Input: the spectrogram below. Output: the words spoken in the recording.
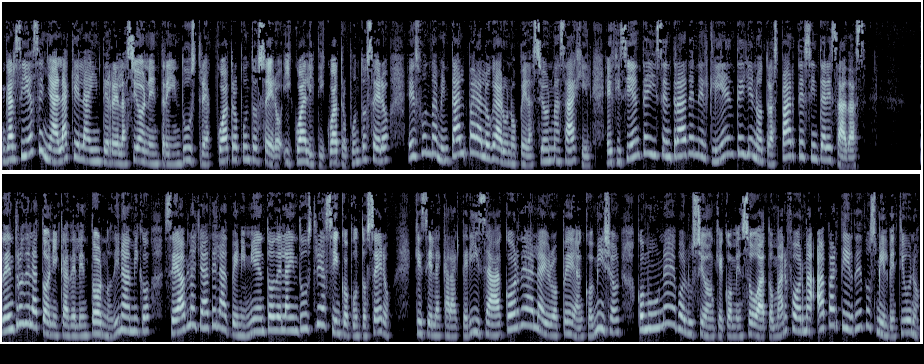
García señala que la interrelación entre Industria 4.0 y Quality 4.0 es fundamental para lograr una operación más ágil, eficiente y centrada en el cliente y en otras partes interesadas. Dentro de la tónica del entorno dinámico, se habla ya del advenimiento de la industria 5.0, que se le caracteriza acorde a la European Commission como una evolución que comenzó a tomar forma a partir de 2021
